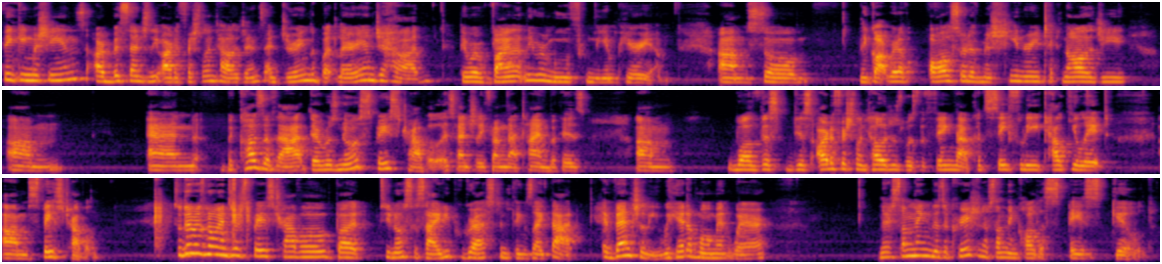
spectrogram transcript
Thinking machines are essentially artificial intelligence, and during the Butlerian Jihad, they were violently removed from the Imperium. Um, so they got rid of all sort of machinery, technology, um, and because of that, there was no space travel essentially from that time because, um, well, this this artificial intelligence was the thing that could safely calculate um, space travel. So there was no interspace travel, but you know, society progressed and things like that. Eventually, we hit a moment where there's something there's a creation of something called a space guild.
